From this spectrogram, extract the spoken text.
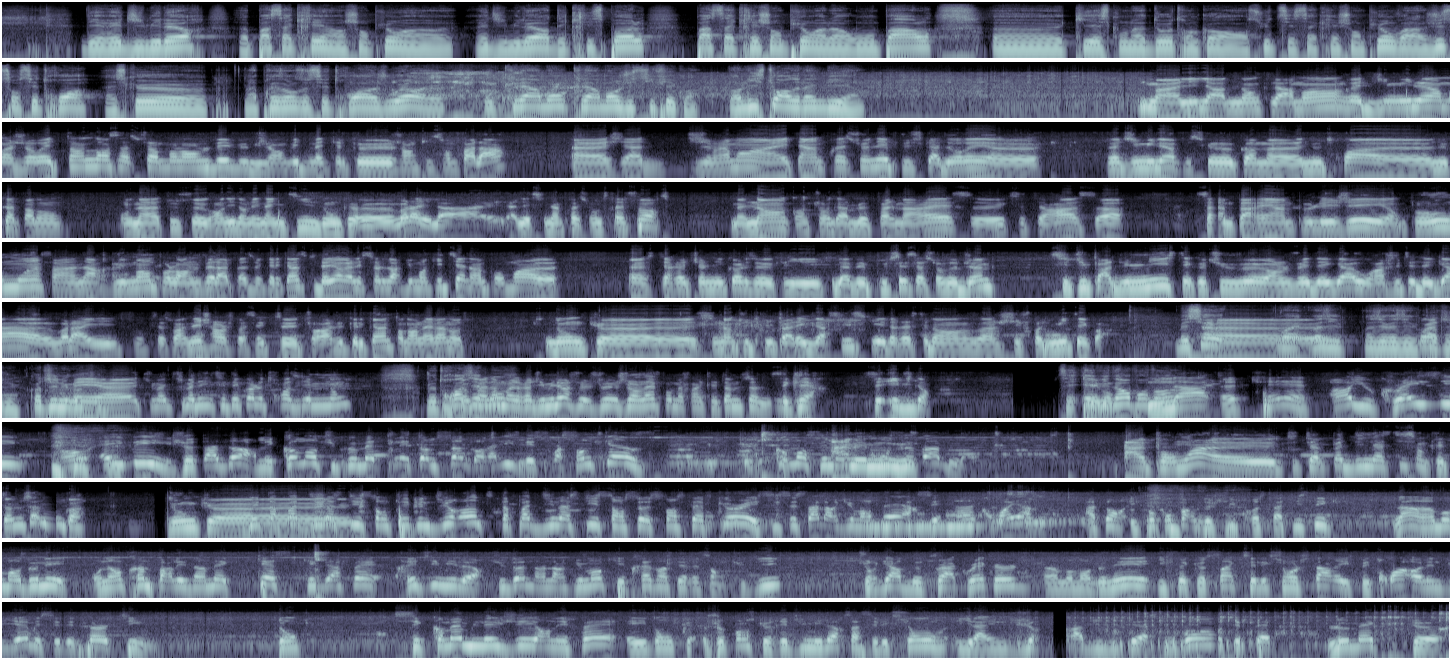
des Reggie Miller, euh, pas sacré un champion, un Reggie Miller, des Chris Paul, pas sacré champion à l'heure où on parle. Euh, qui est-ce qu'on a d'autres encore ensuite ces sacrés champions? Voilà, juste sur ces trois, est-ce que euh, la présence de ces trois joueurs est, clairement, clairement justifiée quoi? Dans l'histoire de l'NBA hein bah, non, clairement. Reggie Miller, moi, j'aurais tendance à sûrement l'enlever vu que j'ai envie de mettre quelques gens qui sont pas là. J'ai vraiment été impressionné plus qu'adoré Reggie Miller, puisque comme euh, nous trois, euh, nous quatre, pardon, on a tous grandi dans les 90s, donc euh, voilà, il a, laissé une impression très forte. Maintenant, quand tu regardes le palmarès, etc., ça, me paraît un peu léger. on peut au moins faire un argument pour l'enlever à la place de quelqu'un, ce qui d'ailleurs est les seuls arguments qui tiennent. Hein. Pour moi, c'était Rachel Nichols qui, l'avait poussé ça sur The Jump. Si tu parles d'une liste et que tu veux enlever des gars ou rajouter des gars, voilà, il faut que ce soit un échange. C'est que tu rajoutes quelqu'un, tu en enlèves un autre. Donc, euh, sinon, tu ne plies pas l'exercice qui est de rester dans un chiffre limité. Quoi. Messieurs, euh, ouais, vas-y, vas-y, vas-y, continue, continue. Mais euh, tu m'as dit, c'était quoi le troisième nom? Le troisième nom. moi, Reggie Miller, je, je, l'enlève pour mettre un Clay Thompson. C'est clair, c'est évident. C'est évident pour toi? Not a chance. Are you crazy? Oh, AB, je t'adore, mais comment tu peux mettre Clay Thompson dans la liste des 75 Comment c'est ah, mais... concevable ah, Pour moi, euh, tu n'as pas de dynastie sans Clay Thompson, quoi. Donc, euh... Mais t'as pas de dynastie sans Kevin Durant, t'as pas de dynastie sans, Steph Curry. Si c'est ça l'argumentaire, c'est incroyable. Attends, il faut qu'on parle de chiffres statistiques. Là, à un moment donné, on est en train de parler d'un mec. Qu'est-ce qu'il a fait? Reggie Miller, tu donnes un argument qui est très intéressant. Tu dis, tu regardes le track record, à un moment donné, il fait que 5 sélections All-Star et il fait 3 All-NBA, mais c'est des third teams. Donc, c'est quand même léger en effet. Et donc, je pense que Reggie Miller, sa sélection, il a une durabilité à ce niveau. C'est peut-être le mec euh,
